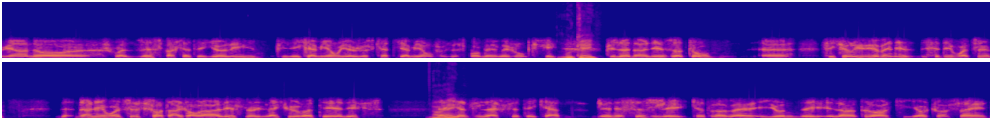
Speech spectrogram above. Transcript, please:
il y en a, je crois, 10 par catégorie. Puis les camions, il y a juste quatre camions. C'est pas bien, compliqué. Puis là, dans les autos, c'est curieux, il y a même des, voitures. Dans les voitures qui sont encore en liste, l'Acura TLX, la Cadillac CT4, Genesis G80, Hyundai Elantra, Kia K5,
